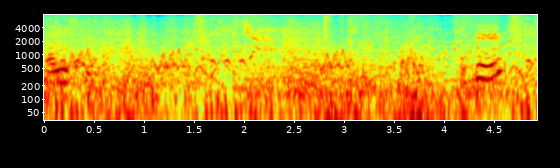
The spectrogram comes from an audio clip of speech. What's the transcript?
날려줄게요. 오케이.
